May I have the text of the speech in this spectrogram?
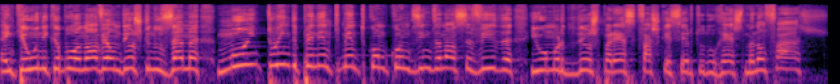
Em que a única boa nova é um Deus que nos ama muito independentemente de como conduzimos a nossa vida e o amor de Deus parece que faz esquecer tudo o resto, mas não faz.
